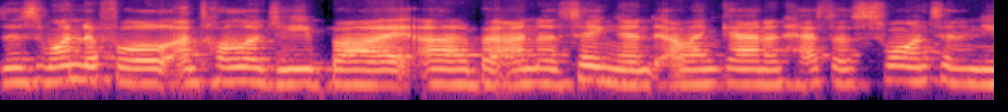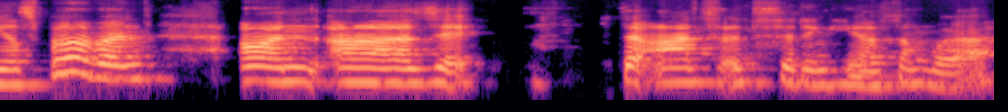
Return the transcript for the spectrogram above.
this wonderful anthology by, uh, by Anna Tsing and Ellen Gannon, Heather Swanson, and Nils Bubandt on uh, the, the art, it's sitting here somewhere,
